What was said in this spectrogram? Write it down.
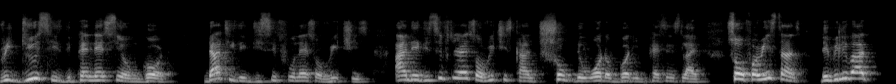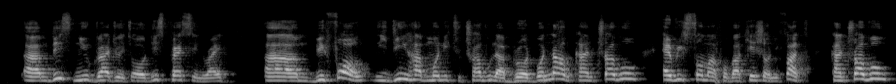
reduce his dependency on God. That is the deceitfulness of riches. And the deceitfulness of riches can choke the word of God in person's life. So, for instance, the believer, um, this new graduate or this person, right? Um, before he didn't have money to travel abroad, but now can travel every summer for vacation. In fact, can travel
